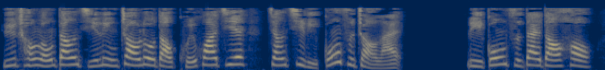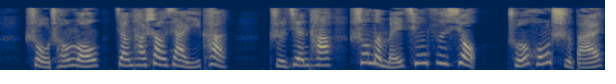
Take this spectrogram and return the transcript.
于成龙当即令赵六到葵花街将季李公子找来。李公子带到后，守成龙将他上下一看，只见他生的眉清自秀，唇红齿白，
